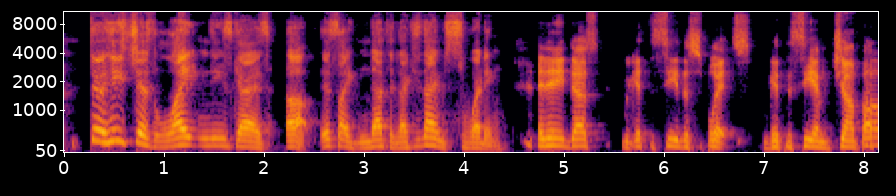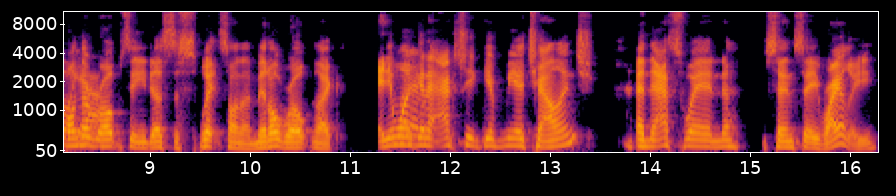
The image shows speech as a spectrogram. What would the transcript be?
Dude, he's just lighting these guys up. It's like nothing. Like he's not even sweating. And then he does, we get to see the splits. We get to see him jump up Oh, on the ropes and he does the splits on the middle rope. Like, anyone Whatever. going to actually give me a challenge? And that's when Sensei Riley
